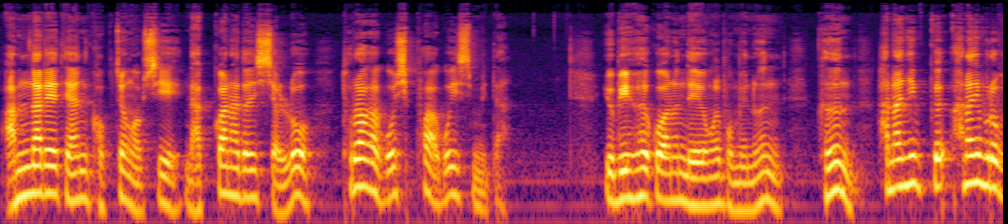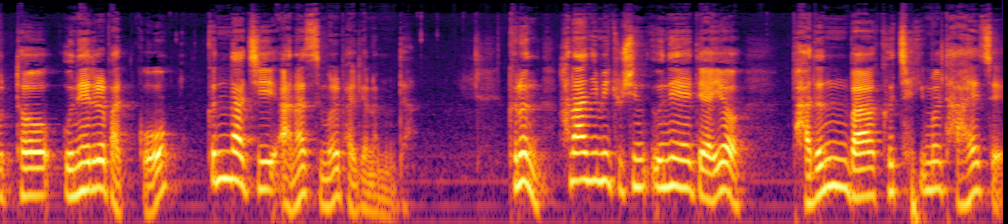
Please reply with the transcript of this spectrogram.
앞날에 대한 걱정 없이 낙관하던 시절로 돌아가고 싶어 하고 있습니다. 욥이 회고하는 내용을 보면은 그는 하나님 하나님으로부터 은혜를 받고 끝나지 않았음을 발견합니다. 그는 하나님이 주신 은혜에 대하여 받은 바 그 책임을 다했어요.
